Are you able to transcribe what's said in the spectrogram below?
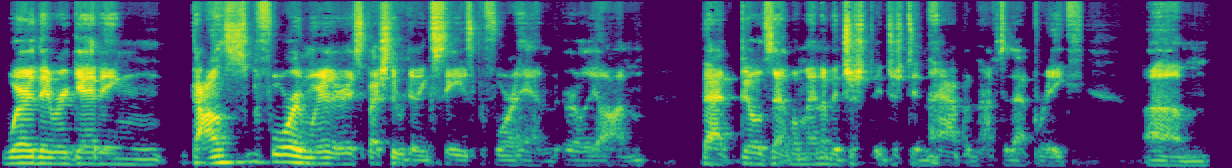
where they were getting bounces before and where they especially were getting saves beforehand early on that builds that momentum. It just it just didn't happen after that break, um,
